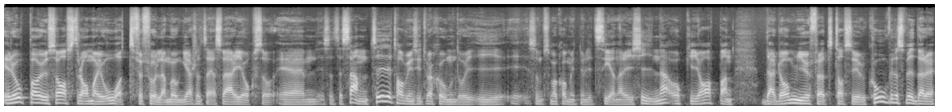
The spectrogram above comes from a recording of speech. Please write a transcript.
Europa och USA stramar ju åt för fulla muggar, så att säga. Sverige också. Ehm, så att säga, samtidigt har vi en situation då i, som, som har kommit nu lite senare i Kina och Japan där de, ju, för att ta sig ur covid och så vidare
